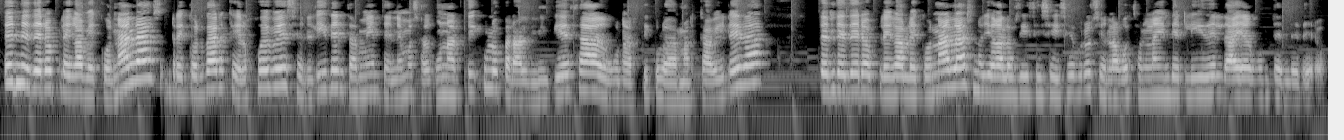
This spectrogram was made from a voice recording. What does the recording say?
Tendedero plegable con alas. Recordar que el jueves en Lidl también tenemos algún artículo para limpieza, algún artículo de marca Vileda Tendedero plegable con alas, no llega a los 16 euros y en la web online de Lidl hay algún tendedero.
